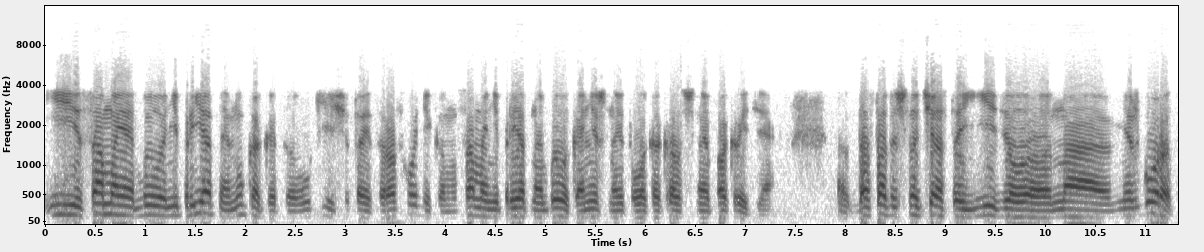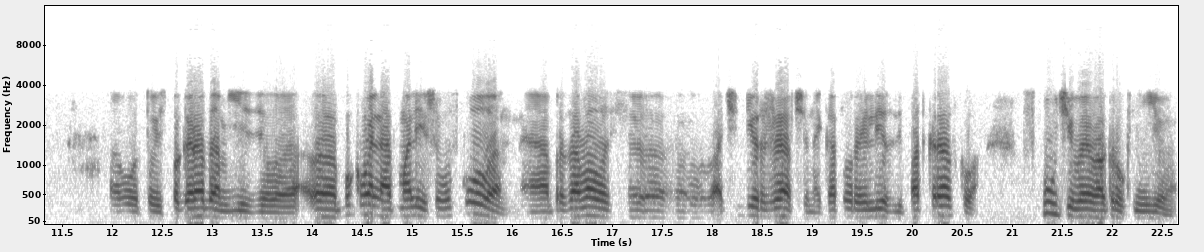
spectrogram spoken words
и самое было неприятное, ну как это, Луки считается расходником, но самое неприятное было, конечно, это лакокрасочное покрытие. Достаточно часто ездил на межгород, вот, то есть по городам ездил, а, буквально от малейшего скола образовалась э, очаги ржавчины, которые лезли под краску, вспучивая вокруг нее.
